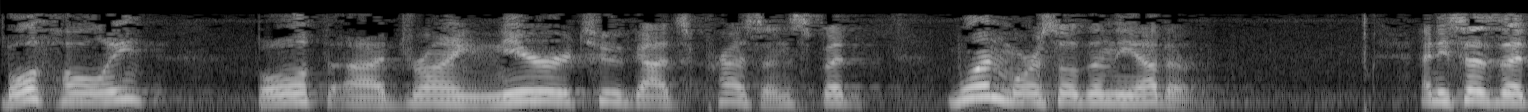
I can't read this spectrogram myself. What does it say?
Both holy, both uh, drawing nearer to God's presence, but one more so than the other. And he says that,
